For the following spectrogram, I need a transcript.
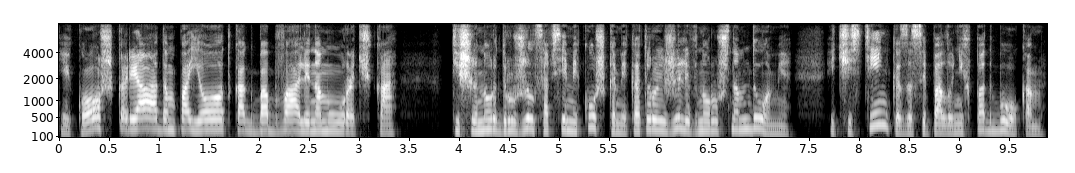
«И кошка рядом поет, как бабвалина Мурочка», Тишинор дружил со всеми кошками, которые жили в норушном доме, и частенько засыпал у них под боком.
